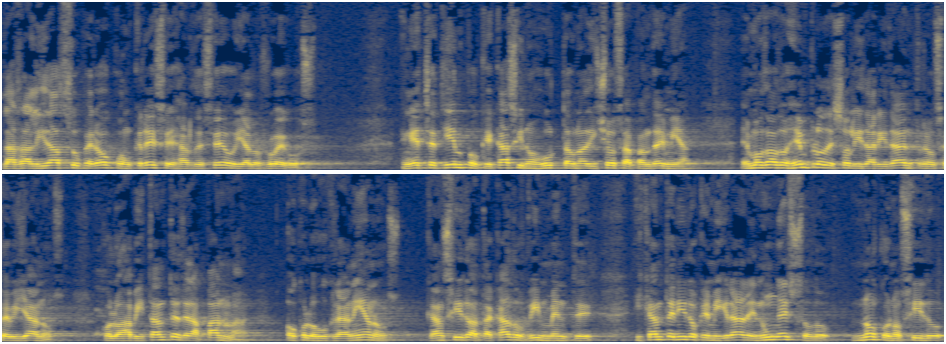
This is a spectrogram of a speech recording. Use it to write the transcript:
La realidad superó con creces al deseo y a los ruegos. En este tiempo que casi nos hurta una dichosa pandemia, Hemos dado ejemplo de solidaridad entre los sevillanos, con los habitantes de La Palma o con los ucranianos que han sido atacados vilmente y que han tenido que emigrar en un éxodo no conocido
